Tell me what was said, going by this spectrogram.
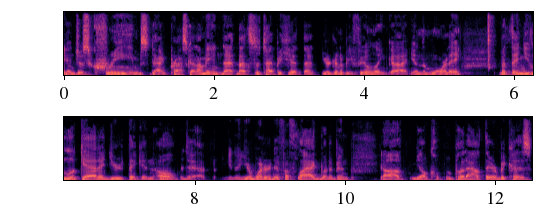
and just creams Dak Prescott. I mean, that that's the type of hit that you're going to be feeling uh, in the morning. But then you look at it, you're thinking, oh, you know, you're wondering if a flag would have been, uh, you know, put out there because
